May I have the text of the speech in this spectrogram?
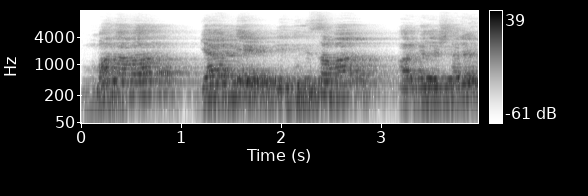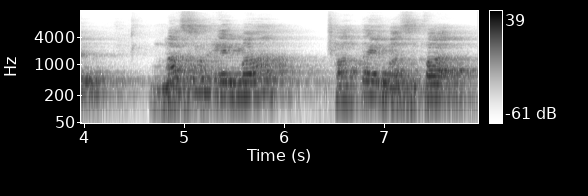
manava geldi dediğiniz zaman arkadaşlarım nasıl elma tatlı elma sıfat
